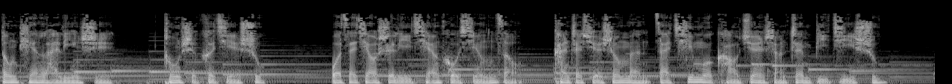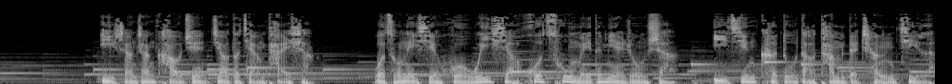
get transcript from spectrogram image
冬天来临时，通识课结束，我在教室里前后行走，看着学生们在期末考卷上振笔疾书。一张张考卷交到讲台上，我从那些或微笑或蹙眉的面容上，已经可读到他们的成绩了。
